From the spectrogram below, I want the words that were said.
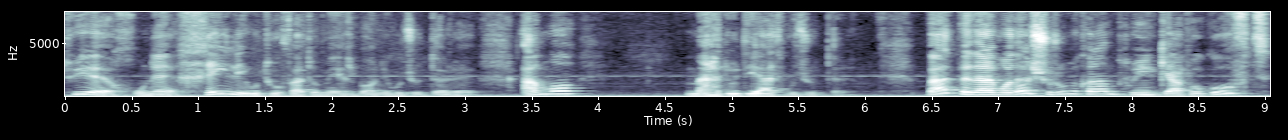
توی خونه خیلی عطوفت و مهربانی وجود داره اما محدودیت وجود داره بعد پدر مادر شروع می‌کنن تو این گپ و گفت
